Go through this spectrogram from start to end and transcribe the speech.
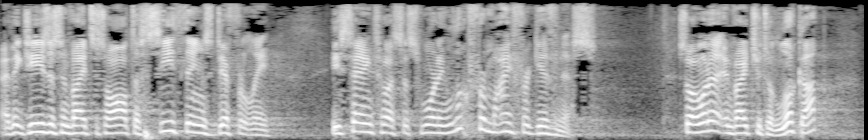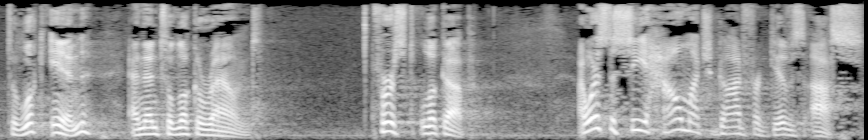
I think Jesus invites us all to see things differently He's saying to us this morning, look for my forgiveness. So I want to invite you to look up, to look in, and then to look around. First, look up. I want us to see how much God forgives us.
